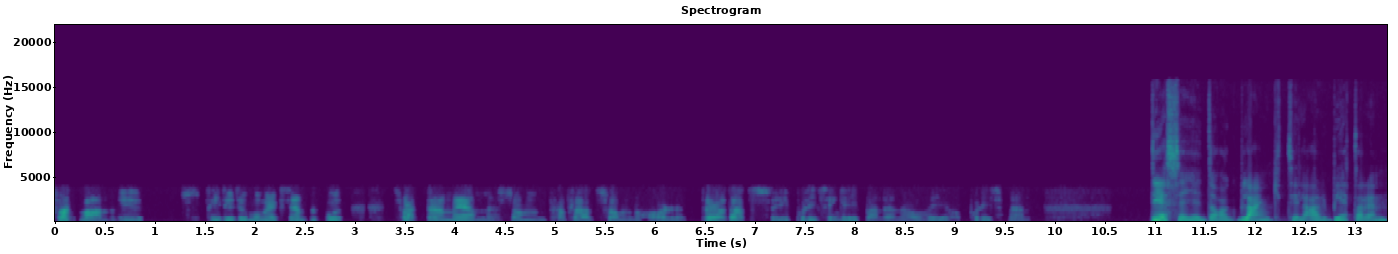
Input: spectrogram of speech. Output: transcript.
svart man. Det finns ju så många exempel på svarta män som framförallt som har dödats i polisingripanden av, av polismän. Det säger Dag Blank till Arbetaren.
